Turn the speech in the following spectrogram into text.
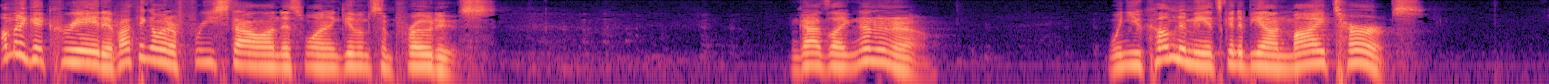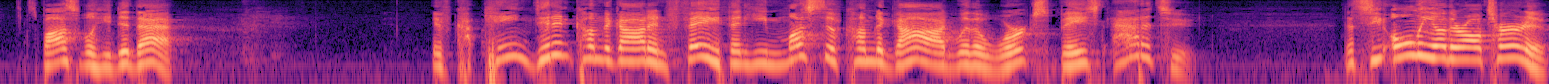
I'm going to get creative. I think I'm going to freestyle on this one and give him some produce. And God's like, no, no, no. When you come to me, it's going to be on my terms. It's possible he did that. If Cain didn't come to God in faith, then he must have come to God with a works based attitude. That's the only other alternative.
